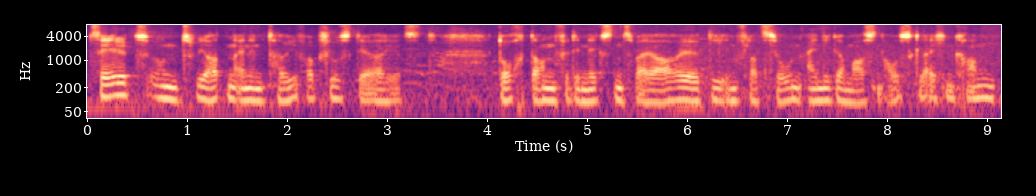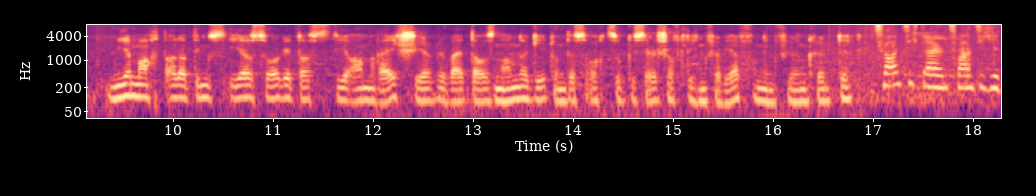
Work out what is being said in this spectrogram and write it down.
zählt und wir hatten einen Tarifabschluss, der jetzt doch dann für die nächsten zwei Jahre die Inflation einigermaßen ausgleichen kann. Mir macht allerdings eher Sorge, dass die Arm-Reich-Schere weiter auseinandergeht und das auch zu gesellschaftlichen Verwerfungen führen könnte. 2023, ich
